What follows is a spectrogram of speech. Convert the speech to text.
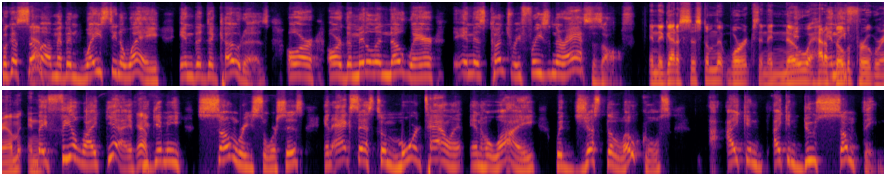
because some yeah. of them have been wasting away in the Dakotas or or the middle of nowhere in this country, freezing their asses off. And they've got a system that works, and they know and, how to build a program. And they feel like, yeah, if yeah. you give me some resources and access to more talent in Hawaii with just the locals, I can I can do something.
